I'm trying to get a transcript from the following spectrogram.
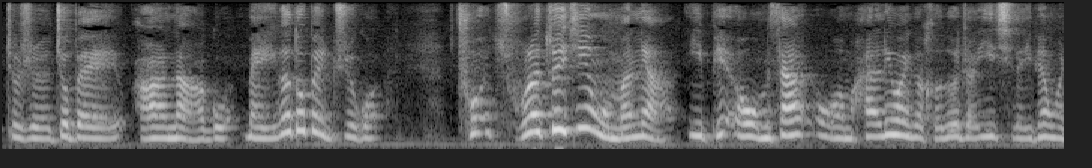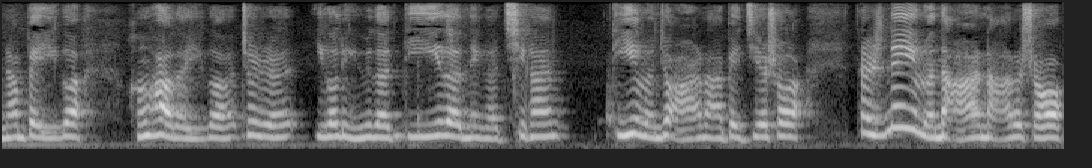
就是就被 R 拿过，每一个都被拒过。除除了最近我们俩一篇，我们三，我们还有另外一个合作者一起的一篇文章被一个很好的一个就是一个领域的第一的那个期刊第一轮就 R 拿被接收了，但是那一轮的 R 拿的时候，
